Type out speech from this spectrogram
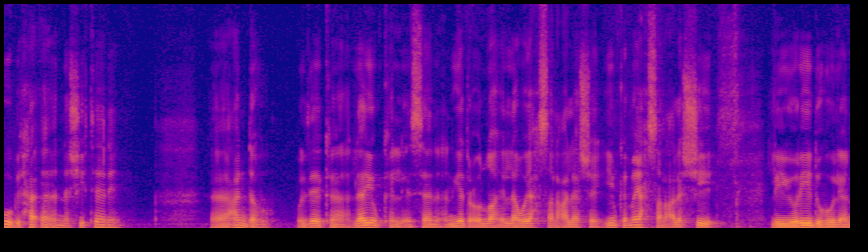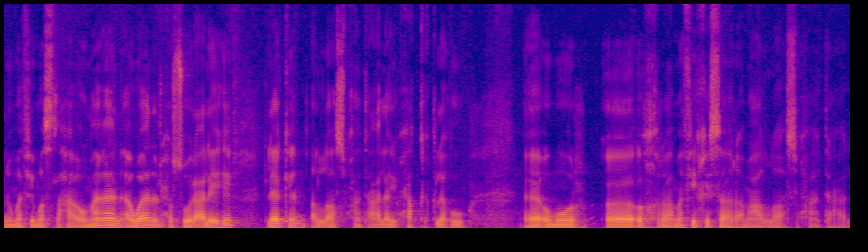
هو بيحقق لنا شيء ثاني عنده. ولذلك لا يمكن لإنسان أن يدعو الله إلا ويحصل على شيء. يمكن ما يحصل على الشيء ليريده لأنه ما في مصلحة أو ما آن أوان الحصول عليه لكن الله سبحانه وتعالى يحقق له آه، أمور آه، أخرى. ما في خسارة مع الله سبحانه وتعالى.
